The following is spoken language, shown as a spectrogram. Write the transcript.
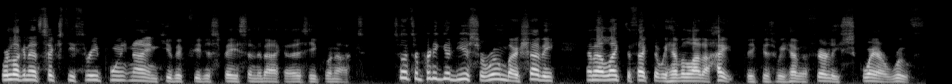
we're looking at 63.9 cubic feet of space in the back of this Equinox. So it's a pretty good use of room by Chevy. And I like the fact that we have a lot of height because we have a fairly square roof.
